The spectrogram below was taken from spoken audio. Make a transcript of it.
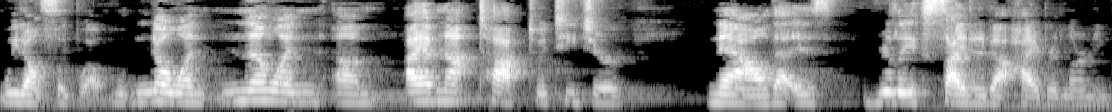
we don't sleep well. No one, no one. Um, I have not talked to a teacher now that is really excited about hybrid learning.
